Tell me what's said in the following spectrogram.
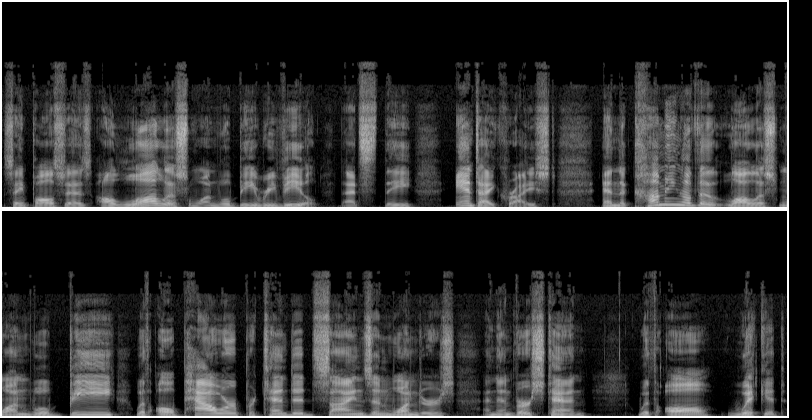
St. Paul says, a lawless one will be revealed. That's the Antichrist. And the coming of the lawless one will be with all power, pretended signs, and wonders. And then verse 10 with all wicked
